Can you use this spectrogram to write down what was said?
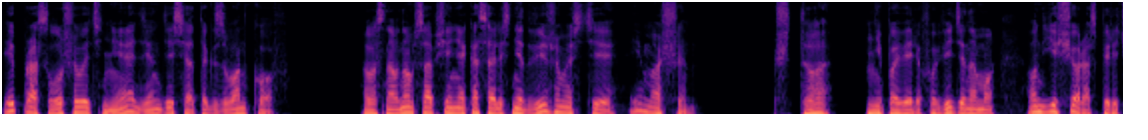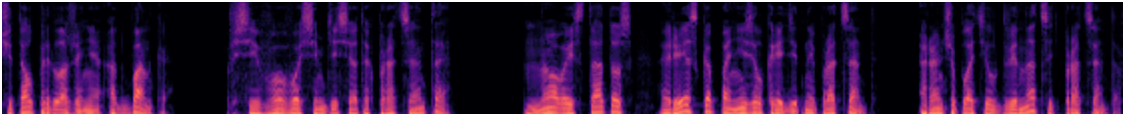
и прослушивать не один десяток звонков. В основном сообщения касались недвижимости и машин. «Что?» Не поверив увиденному, он еще раз перечитал предложение от банка. Всего 0,8%? Новый статус резко понизил кредитный процент. Раньше платил 12%,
